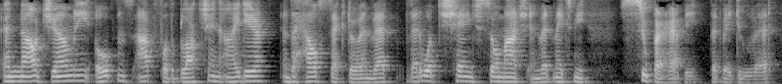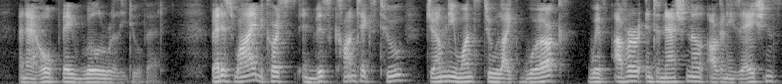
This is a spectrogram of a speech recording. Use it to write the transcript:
And now germany opens up for the blockchain idea in the health sector and that that would change so much and that makes me super happy that they do that and i hope they will really do that that is why because in this context too germany wants to like work with other international organizations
